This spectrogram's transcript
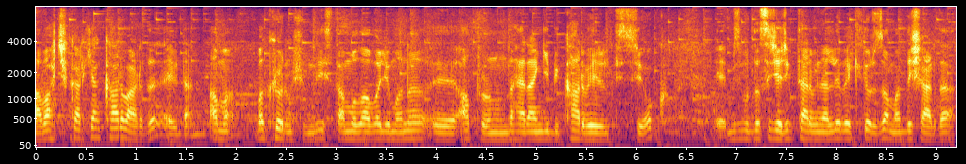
Sabah çıkarken kar vardı evden ama bakıyorum şimdi İstanbul Havalimanı e, apronunda herhangi bir kar belirtisi yok. E, biz burada sıcacık terminalde bekliyoruz ama dışarıda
